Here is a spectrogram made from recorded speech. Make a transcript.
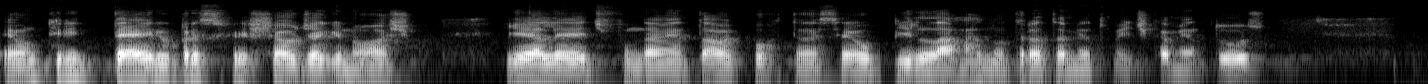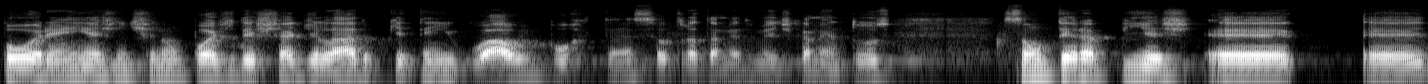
é um critério para se fechar o diagnóstico e ela é de fundamental importância, é o pilar no tratamento medicamentoso. Porém, a gente não pode deixar de lado, porque tem igual importância ao tratamento medicamentoso, são terapias é, é,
